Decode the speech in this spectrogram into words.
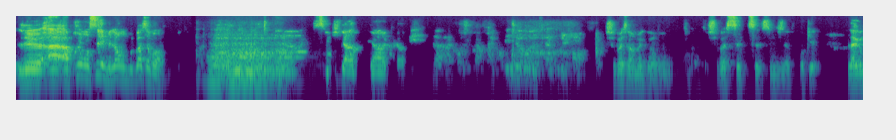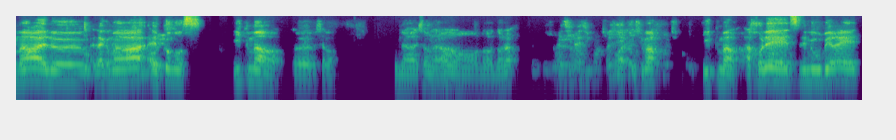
Le- a- après, on sait, mais là, on ne peut pas savoir. C'est qui un, il y a un- Je sais pas, c'est un mec. euh, je sais pas, 7, 7, 19. Ok. La Gemara, elle, euh, la Gemara, elle commence. Itmar, euh, ça va. On a, ça, on a l'heure dans, dans, dans l'heure. Vas-y, vas-y, continue. Ouais, Itmar. Itmar. Acholetz, le Meuberet.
